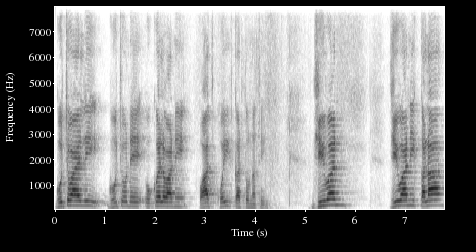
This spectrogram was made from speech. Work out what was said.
ગૂંચવાયેલી ગૂંચોને ઉકેલવાની વાત કોઈ કરતું નથી. જીવન, જીવવાની કલા,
